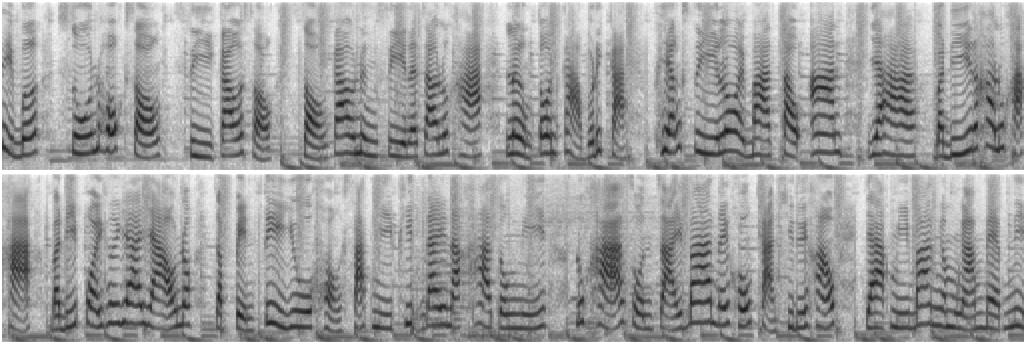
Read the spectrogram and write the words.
ตีเบอร์ 062 2914 นะเจ้าลูกค้า เริ่มต้นกับบริการเพียง 400 บาทเต่าอาน ยาบดีนะคะ ลูกค้าค่ะบดีปล่อยคือยายาวเนาะจะเป็นตียูของสัตว์มีพิษได้นะคะตรงนี้ ลูกค้าสนใจบ้านในโครงการคิดด้วยเขาอยากมีบ้านงามๆแบบนี้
